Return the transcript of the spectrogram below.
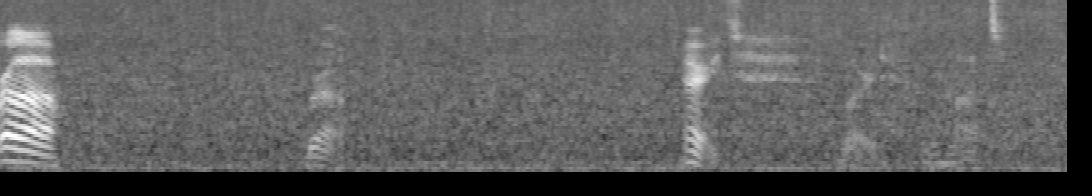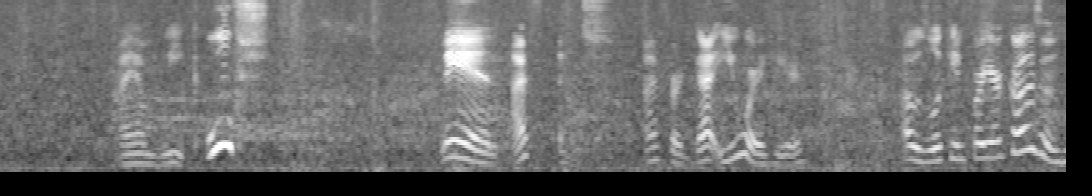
Bruh. Bruh. Alright. Lord, I'm. I am weak. Oof! Man, I, I forgot you were here. I was looking for your cousin.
